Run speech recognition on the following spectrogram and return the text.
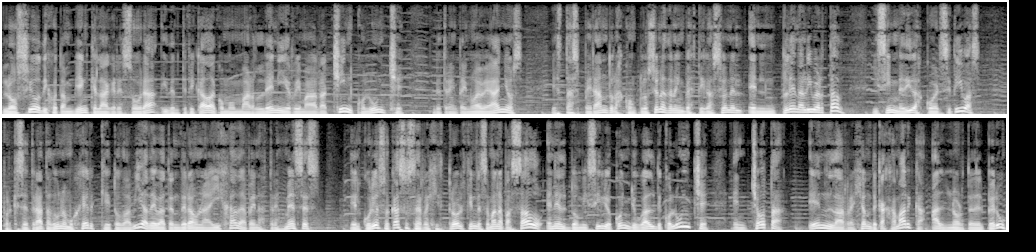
Locio dijo también que la agresora, identificada como Marlene Rimarachín Colunche, de 39 años, está esperando las conclusiones de la investigación en, en, plena libertad y sin medidas coercitivas, porque se trata de una mujer que todavía debe atender a una hija de apenas tres meses. El curioso caso se registró el fin de semana pasado en el domicilio conyugal de Colunche, en Chota, en la región de Cajamarca, al norte del Perú.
